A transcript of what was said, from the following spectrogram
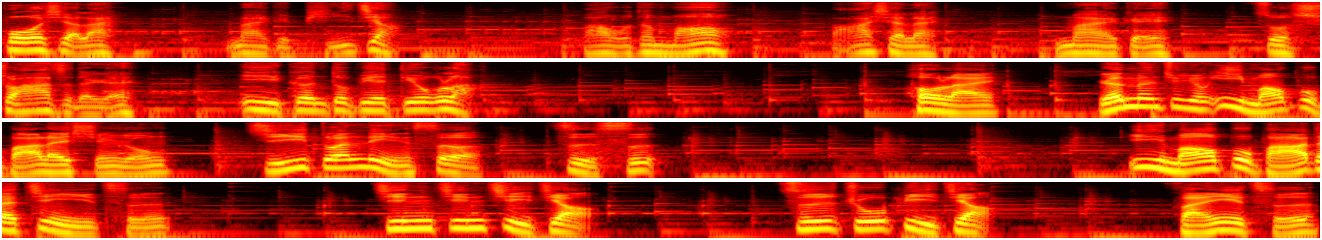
剥下来卖给皮匠，把我的毛拔下来卖给做刷子的人，一根都别丢了。后来，人们就用“一毛不拔”来形容极端吝啬、自私。一毛不拔的近义词：斤斤计较。锱铢必较，反义词：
